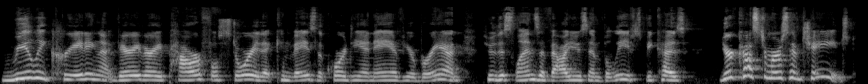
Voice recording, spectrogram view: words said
really creating that very, very powerful story that conveys the core DNA of your brand through this lens of values and beliefs because your customers have changed.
